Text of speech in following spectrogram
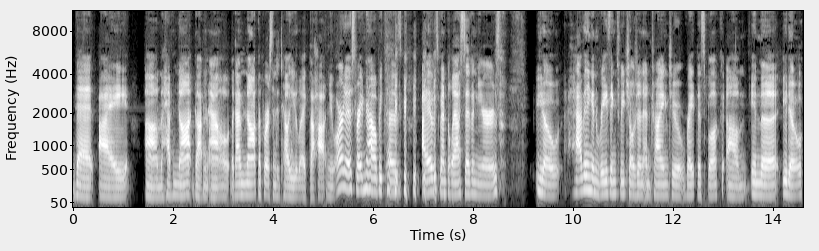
that I, um, have not gotten out. Like, I'm not the person to tell you like the hot new artist right now because I have spent the last seven years, you know, having and raising three children and trying to write this book um, in the, you know,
